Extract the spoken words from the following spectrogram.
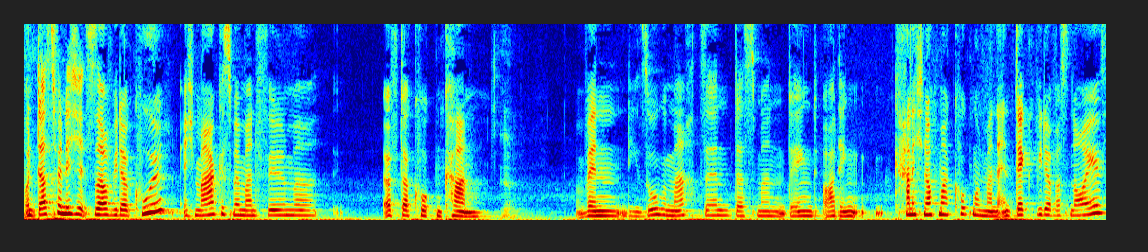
Und das finde ich jetzt auch wieder cool. Ich mag es, wenn man Filme öfter gucken kann. Ja. Wenn die so gemacht sind, dass man denkt, oh, den kann ich noch mal gucken und man entdeckt wieder was Neues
